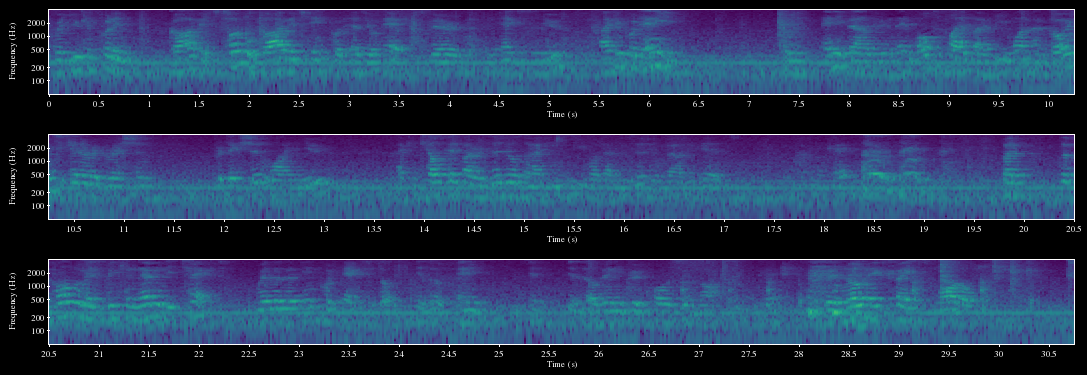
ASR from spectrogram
where you can put in garbage, total garbage input as your x variable, in x new. I can put any any value and then multiply it by b1. I'm going to get a regression prediction, y new. I can calculate my residuals and I can see what that residual value is. Okay? But the problem is we can never detect whether the input x is of, is of any is of any good quality or not. Okay? There's no x-based model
